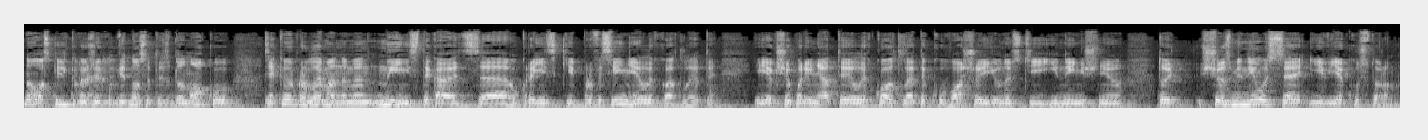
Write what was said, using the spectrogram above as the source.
Ну, оскільки ви вже відноситесь до ноку, з якими проблемами нині стикаються українські професійні легкоатлети? І якщо порівняти легку атлетику вашої юності і нинішньої, то що змінилося і в яку сторону?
